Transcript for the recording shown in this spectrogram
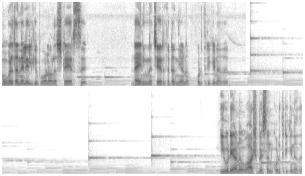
മുകളിലത്തെ നിലയിലേക്ക് പോകാനുള്ള സ്റ്റെയർസ് ഡൈനിങ്ങിന് ചേർത്തിട്ട് തന്നെയാണ് കൊടുത്തിരിക്കുന്നത്. ഇവിടെയാണ് വാഷ് ബേസിൻ കൊടുത്തിരിക്കുന്നത്.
